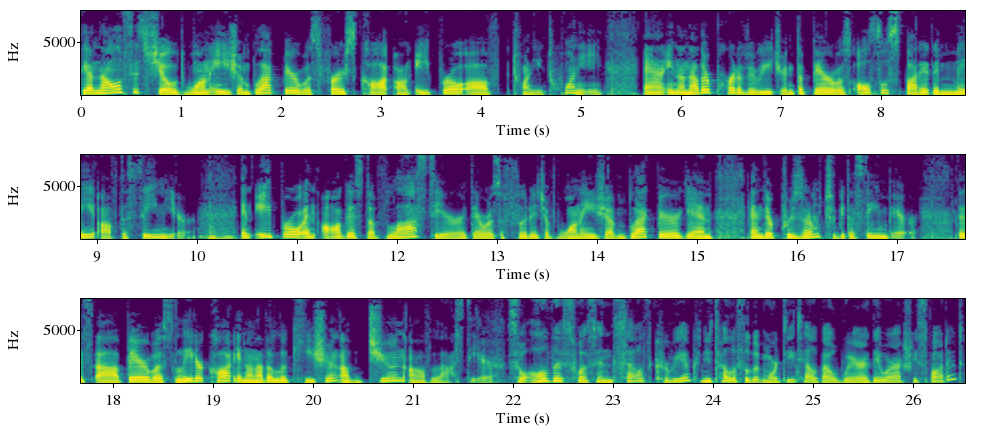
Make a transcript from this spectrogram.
The analysis showed one Asian black bear was first caught on April of 2020, and in another part of the region, the bear was also spotted in May of the same year. Mm-hmm. In April and August of last year, there was a footage of one Asian black bear again, and they're presumed to be the same bear. This uh, bear was later caught in another location of June of last year. So all this was in South Korea. Can you tell us a little bit more detail about where they were actually spotted?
